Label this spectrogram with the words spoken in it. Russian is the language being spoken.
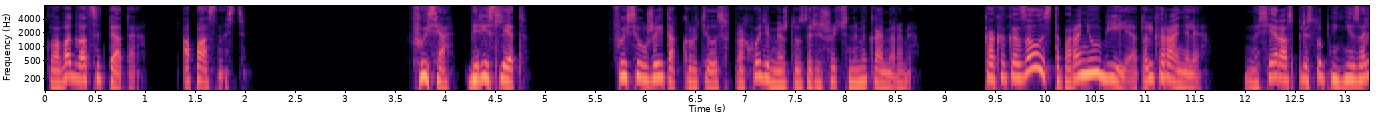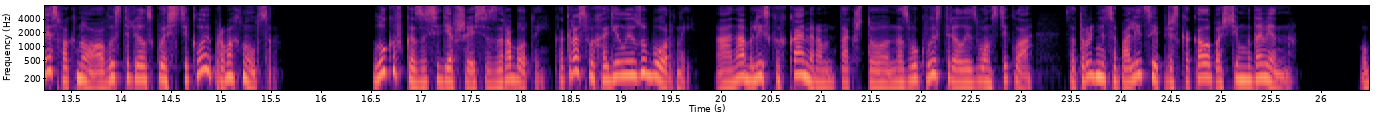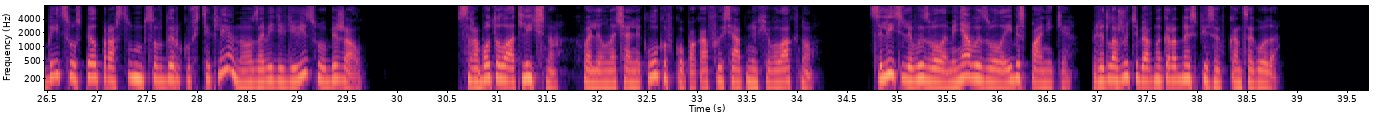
Глава 25. Опасность. «Фыся, бери след!» Фыся уже и так крутилась в проходе между зарешеченными камерами. Как оказалось, топора не убили, а только ранили. На сей раз преступник не залез в окно, а выстрелил сквозь стекло и промахнулся. Луковка, засидевшаяся за работой, как раз выходила из уборной, а она близко к камерам, так что на звук выстрела и звон стекла сотрудница полиции прискакала почти мгновенно. Убийца успел просунуться в дырку в стекле, но, завидев девицу, убежал. «Сработало отлично», — хвалил начальник Луковку, пока Фыся обнюхивала окно. «Целителя вызвала, меня вызвала, и без паники. Предложу тебя в наградной список в конце года».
